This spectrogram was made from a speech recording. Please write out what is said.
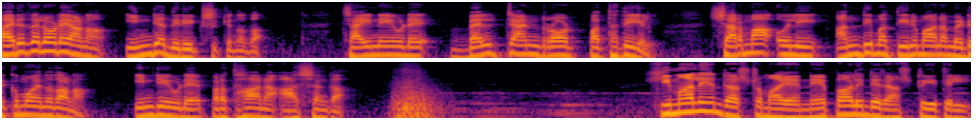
കരുതലോടെയാണ് ഇന്ത്യ നിരീക്ഷിക്കുന്നത്. ചൈനയുടെ ബെൽറ്റ് ആൻഡ് റോഡ് പദ്ധതിയിൽ ശർമ്മ ഒലി അന്തിമ തീരുമാനമെടുക്കുമോ എന്നതാണ് ഇന്ത്യയുടെ പ്രധാന ആശങ്ക. ഹിമാലയൻ രാഷ്ട്രമായ നേപ്പാളിന്റെ രാഷ്ട്രീയത്തിൽ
